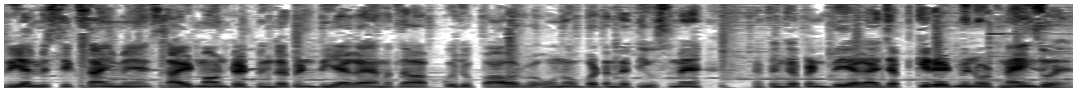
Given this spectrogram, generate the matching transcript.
रियल मी सिक्स आई में साइड माउंटेड फिंगरप्रिंट दिया गया है। मतलब आपको जो पावर ऑन ऑफ़ बटन रहती है, उसमें फिंगरप्रिंट दिया गया है। जबकि रेडमी नोट नाइन जो है,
